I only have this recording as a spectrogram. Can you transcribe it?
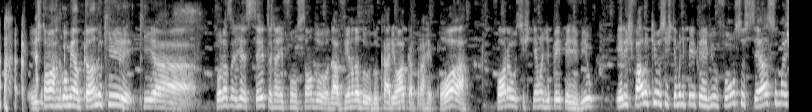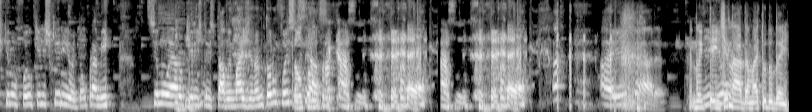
Eles estão argumentando que, que a, todas as receitas, né, em função do, da venda do, do Carioca para Record, fora o sistema de pay-per-view. Eles falam que o sistema de pay-per-view foi um sucesso, mas que não foi o que eles queriam. Então, para mim, se não era o que eles estavam imaginando, então não foi então sucesso. Então foi um fracasso, né? fracasso, né? Aí, cara. Não entendi nada, mas tudo bem.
